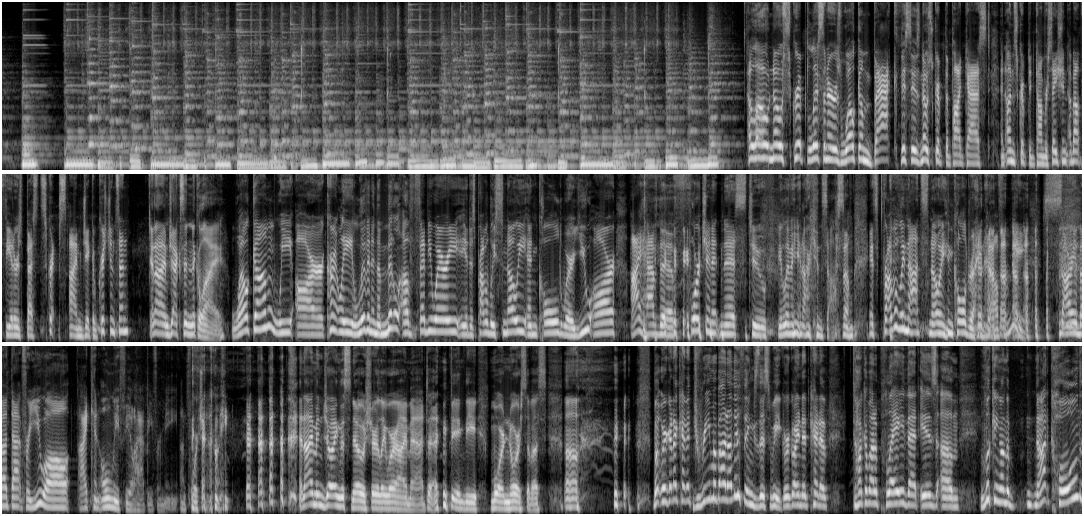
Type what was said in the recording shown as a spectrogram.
Hello, No Script listeners. Welcome back. This is No Script, the podcast, an unscripted conversation about theater's best scripts. I'm Jacob Christensen. And I'm Jackson Nikolai. Welcome. We are currently living in the middle of February. It is probably snowy and cold where you are. I have the fortunateness to be living in Arkansas. So it's probably not snowy and cold right now for me. Sorry about that for you all. I can only feel happy for me, unfortunately. And I'm enjoying the snow, surely, where I'm at, being the more Norse of us. Uh, but we're going to kind of dream about other things this week. We're going to kind of talk about a play that is um, looking on the not cold.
